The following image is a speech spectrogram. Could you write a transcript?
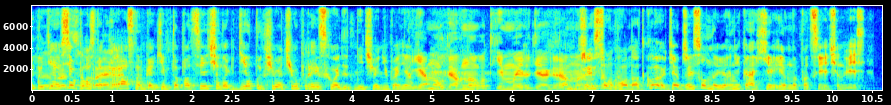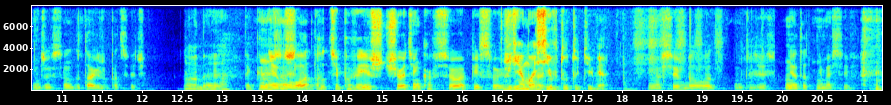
У тебя все всё просто правильно. красным каким-то подсвечено. Где тут что, что происходит, ничего не понятно. Я, мол, говно, вот e-mail диаграммы. Джейсон вот вон открой, у тебя Джейсон наверняка охеренно подсвечен весь. JSON да также подсвечен. Ну да, такая Не, ну вот, тут типа видишь, четенько все описываешь. Где массив тут у тебя? Массив был вот здесь. Нет, это не массив.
